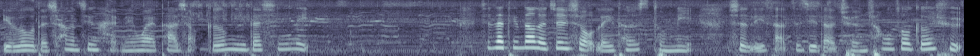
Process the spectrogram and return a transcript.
一路的唱进海内外大小歌迷的心里。现在听到的这首《Letters to Me》是 Lisa 自己的全创作歌曲。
